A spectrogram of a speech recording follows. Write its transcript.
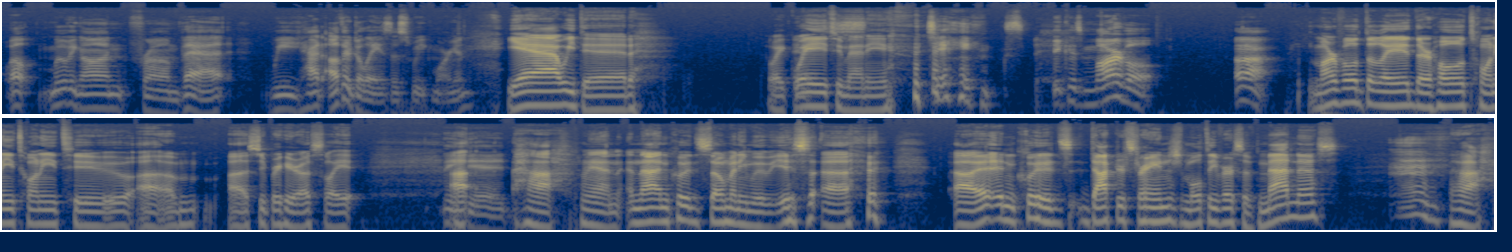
Well, moving on from that, we had other delays this week, Morgan. Yeah, we did. Like way too many. Jinx, because Marvel. Ah, Marvel delayed their whole 2022 um, uh, superhero slate. They Uh, did. Ah, man, and that includes so many movies. Uh, uh, it includes Doctor Strange: Multiverse of Madness, ah,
